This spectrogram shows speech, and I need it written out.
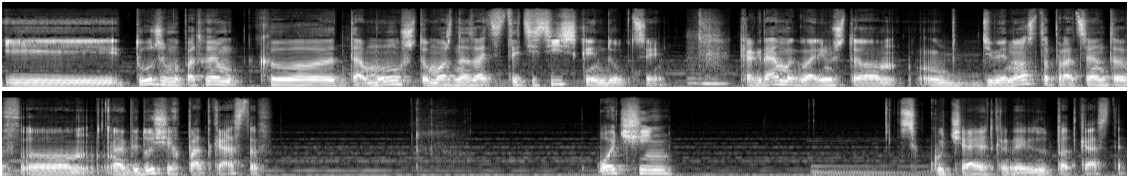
И тут же мы подходим к тому, что можно назвать статистической индукцией. Mm-hmm. Когда мы говорим, что 90% э, ведущих подкастов очень скучают, когда ведут подкасты.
